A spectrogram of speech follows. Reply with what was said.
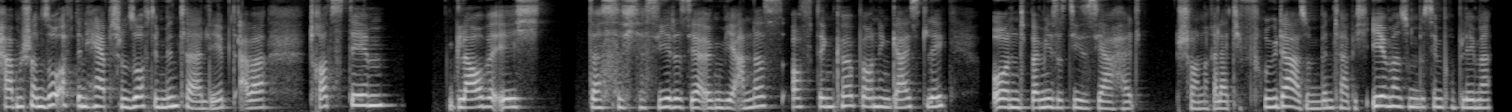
haben schon so oft den Herbst, schon so oft den Winter erlebt, aber trotzdem glaube ich, dass sich das jedes Jahr irgendwie anders auf den Körper und den Geist legt. Und bei mir ist es dieses Jahr halt schon relativ früh da. Also im Winter habe ich eh immer so ein bisschen Probleme.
